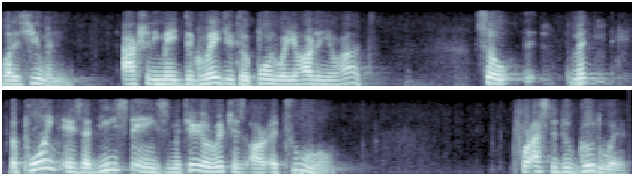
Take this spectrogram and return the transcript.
what is human actually may degrade you to a point where you harden your heart. So the point is that these things, material riches, are a tool for us to do good with.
